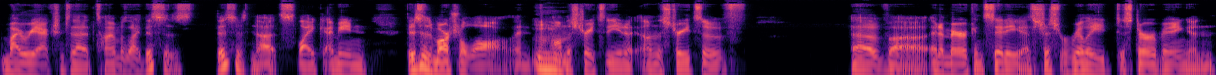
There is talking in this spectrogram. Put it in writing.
my reaction to that at the time was like this is this is nuts like i mean this is martial law and Mhm. on the streets of the on the streets of of uh an american city it's just really disturbing and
